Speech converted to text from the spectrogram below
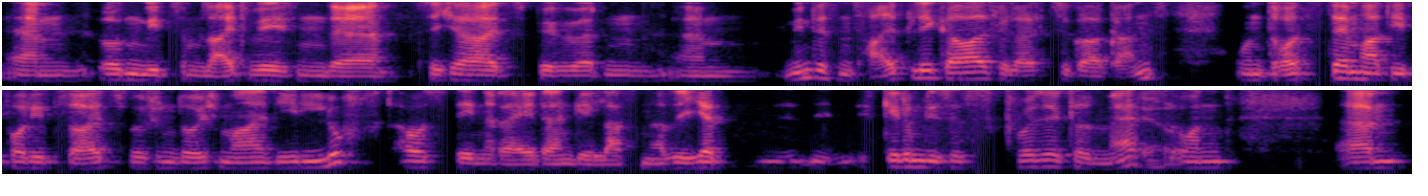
ähm, irgendwie zum Leidwesen der Sicherheitsbehörden, mindestens halblegal, vielleicht sogar ganz. Und trotzdem hat die Polizei zwischendurch mal die Luft aus den Rädern gelassen. Also ich, es geht um dieses Critical Mass ja. und ähm,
